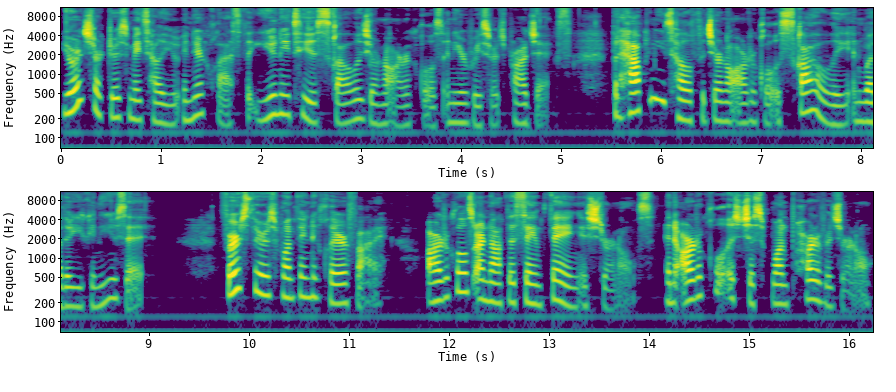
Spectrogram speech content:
Your instructors may tell you in your class that you need to use scholarly journal articles in your research projects, but how can you tell if a journal article is scholarly and whether you can use it? First, there is one thing to clarify. Articles are not the same thing as journals. An article is just one part of a journal,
